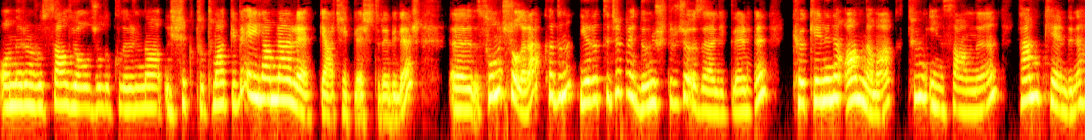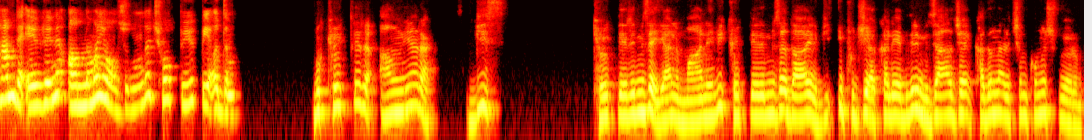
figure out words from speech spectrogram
onların ruhsal yolculuklarına ışık tutmak gibi eylemlerle gerçekleştirebilir. E, sonuç olarak kadının yaratıcı ve dönüştürücü özelliklerinin kökenini anlamak tüm insanlığın hem kendini hem de evreni anlama yolculuğunda çok büyük bir adım. Bu kökleri anlayarak biz köklerimize yani manevi köklerimize dair bir ipucu yakalayabilir miyiz? Sadece kadınlar için konuşmuyorum.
